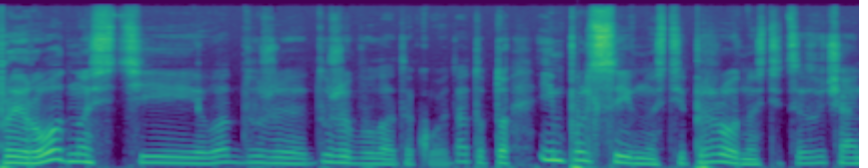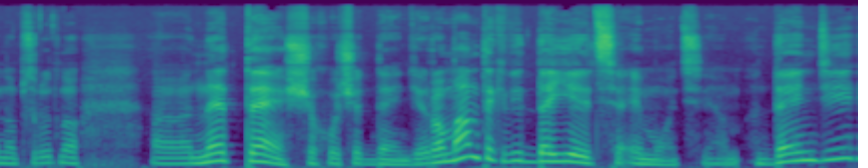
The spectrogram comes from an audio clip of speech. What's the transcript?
природності, от дуже дуже була такою. Да? Тобто імпульсивності, природності це, звичайно, абсолютно е, не те, що хоче Денді. Романтик віддається емоціям. Денді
